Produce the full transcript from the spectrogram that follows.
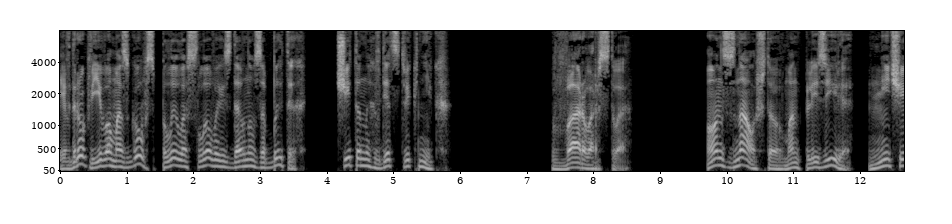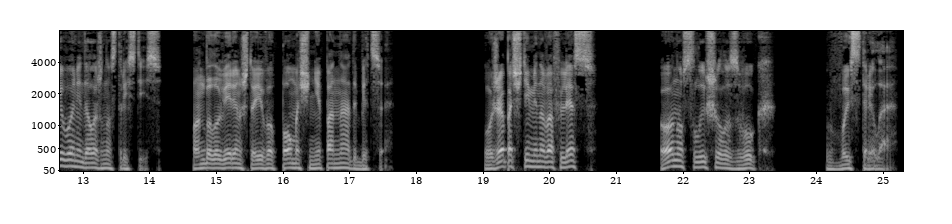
И вдруг в его мозгу всплыло слово из давно забытых, читанных в детстве книг. Варварство. Он знал, что в Монтплезире ничего не должно стрястись. Он был уверен, что его помощь не понадобится. Уже почти миновав лес, он услышал звук выстрела.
